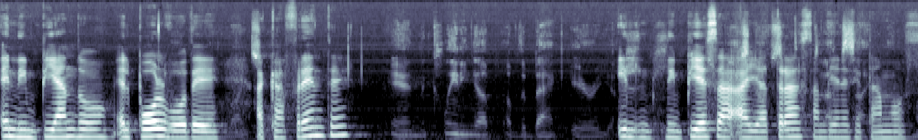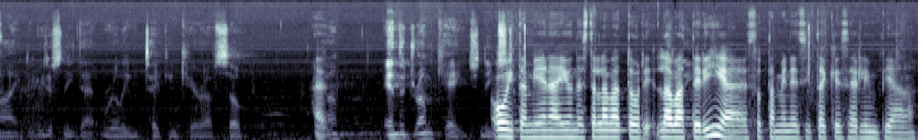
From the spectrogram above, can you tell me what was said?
en limpiando el polvo de acá frente y limpieza allá atrás también necesitamos. Ah. Hoy to- también ahí donde está la, la batería, eso también necesita que ser limpiado.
